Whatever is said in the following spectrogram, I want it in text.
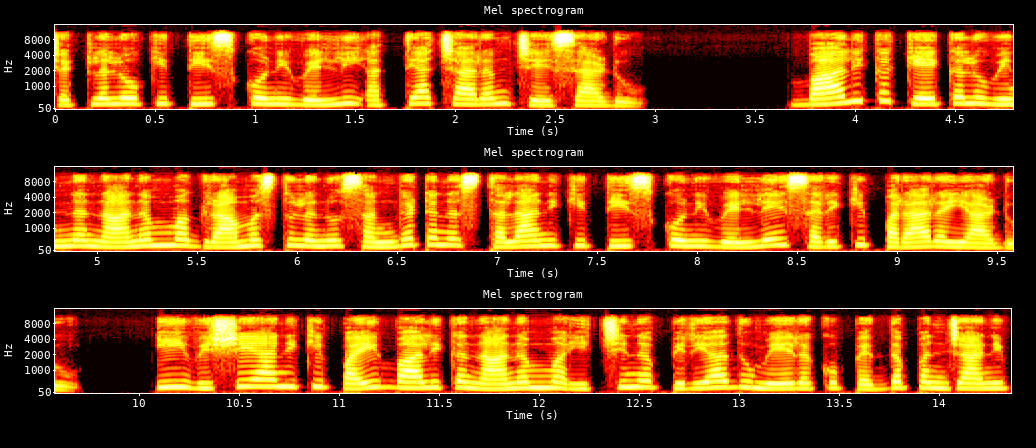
చెట్లలోకి తీసుకొని వెళ్ళి అత్యాచారం చేశాడు. బాలిక కేకలు విన్న నానమ్మ గ్రామస్తులను సంఘటన స్థలానికి తీసుకొని వెళ్ళేసరికి పరారయ్యాడు. ఈ విషయానికి పై బాలిక నానమ్మ ఇచ్చిన ఫిర్యాదు మేరకు పెద్దపంజాని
